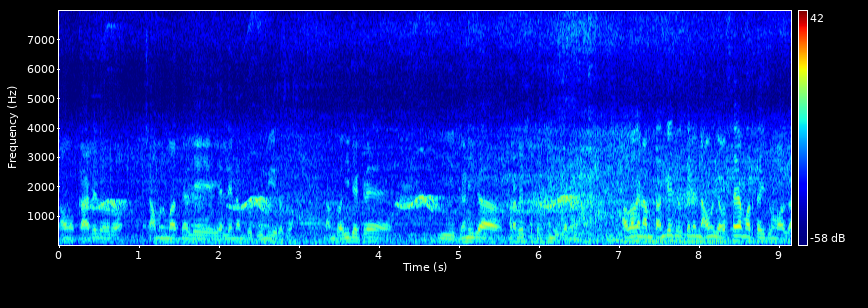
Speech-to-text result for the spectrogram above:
ನಾವು ಕಾರ್ಯದವರು ಚಾಮಲಮಾದ್ನಲ್ಲಿ ಎಲ್ಲೇ ನಮ್ಮದು ಭೂಮಿ ಇರೋದು. ನಮ್ಮದು ಐದು ಎಕರೆ ಈ ಗಣಿಗ ಪ್ರವೇಶ ಪಡ್ಕೊಂಡಿದ್ದಾರೆ ಆವಾಗ ನಮ್ಮ ತಂದೆ ಜೊತೆ ನಾವು ವ್ಯವಸಾಯ ಮಾಡ್ತಾಯಿದ್ವು ಆವಾಗ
